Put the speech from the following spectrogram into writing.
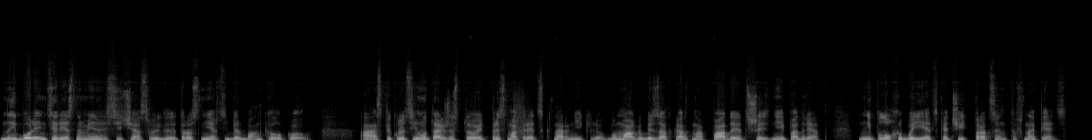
Наиболее интересными сейчас выглядят Роснефть, Сбербанк и Лукойл. А спекулятивно также стоит присмотреться к Норникелю. Бумага безотказно падает 6 дней подряд. Неплохо бы ей отскочить процентов на 5.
